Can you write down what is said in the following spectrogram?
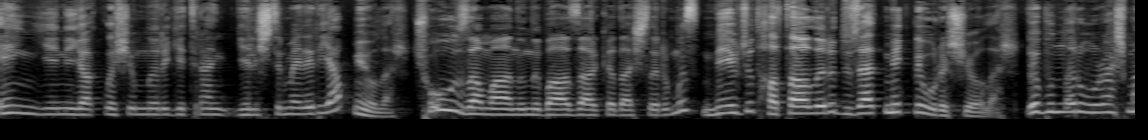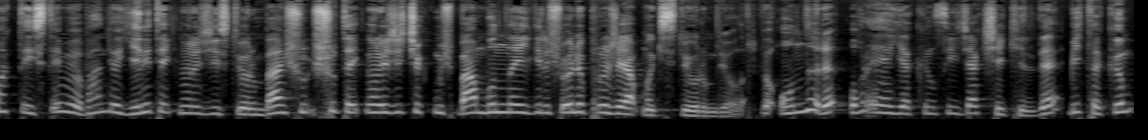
en yeni yaklaşımları getiren geliştirmeleri yapmıyorlar. Çoğu zamanını bazı arkadaşlarımız mevcut hataları düzeltmekle uğraşıyorlar. Ve bunları uğraşmak da istemiyor. Ben diyor yeni teknoloji istiyorum. Ben şu şu teknoloji çıkmış. Ben bununla ilgili şöyle proje yapmak istiyorum diyorlar. Ve onları oraya yakınsayacak şekilde bir takım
